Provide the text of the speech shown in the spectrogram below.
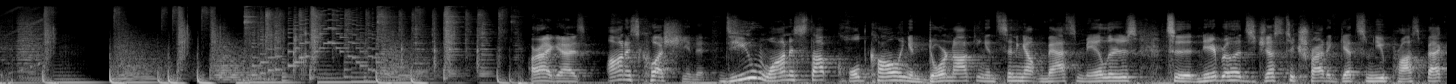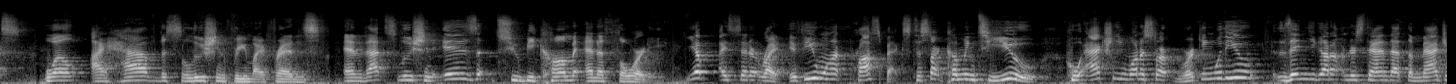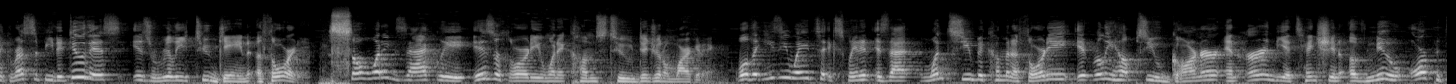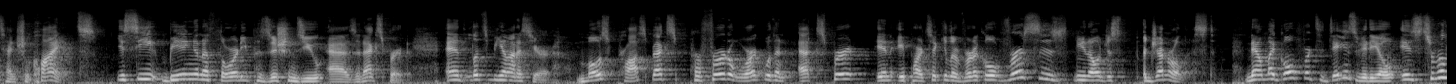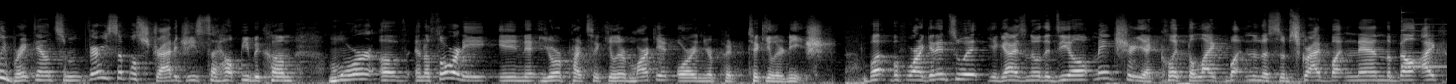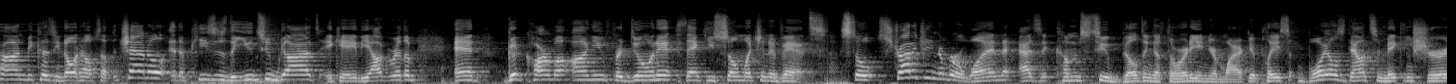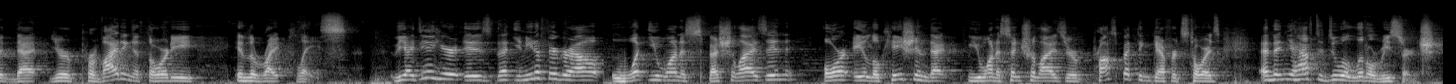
All right, guys, honest question. Do you want to stop cold calling and door knocking and sending out mass mailers to neighborhoods just to try to get some new prospects? Well, I have the solution for you, my friends. And that solution is to become an authority. Yep, I said it right. If you want prospects to start coming to you who actually want to start working with you, then you got to understand that the magic recipe to do this is really to gain authority. So, what exactly is authority when it comes to digital marketing? Well, the easy way to explain it is that once you become an authority, it really helps you garner and earn the attention of new or potential clients. You see, being an authority positions you as an expert. And let's be honest here, most prospects prefer to work with an expert in a particular vertical versus, you know, just a generalist. Now, my goal for today's video is to really break down some very simple strategies to help you become more of an authority in your particular market or in your particular niche. But before I get into it, you guys know the deal. Make sure you click the like button, the subscribe button, and the bell icon because you know it helps out the channel. It appeases the YouTube gods, aka the algorithm, and good karma on you for doing it. Thank you so much in advance. So strategy number one, as it comes to building authority in your marketplace, boils down to making sure that you're providing authority in the right place. The idea here is that you need to figure out what you want to specialize in or a location that you want to centralize your prospecting efforts towards, and then you have to do a little research.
